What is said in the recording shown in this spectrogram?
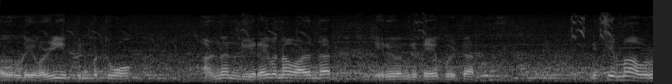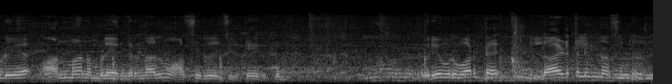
அவருடைய வழியை பின்பற்றுவோம். அண்ணன் இறைவனாக வாழ்ந்தார் இறைவன்கிட்டே போயிட்டார். நிச்சயமாக அவருடைய ஆன்மா நம்மளை எங்கே இருந்தாலும் ஆசீர்வதிச்சுக்கிட்டே இருக்கும். ஒரே ஒரு வார்த்தை எல்லா இடத்துலையும் நான் சொல்கிறது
